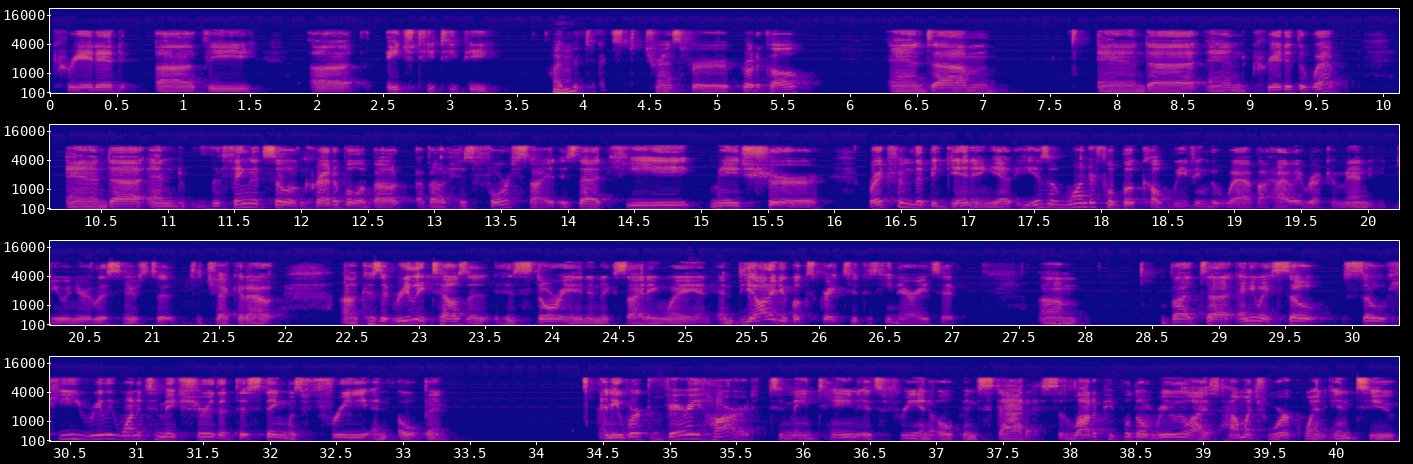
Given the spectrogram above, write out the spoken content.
created uh, the uh, HTTP, Hypertext Transfer Protocol, and um, and uh, and created the web. And uh, and the thing that's so incredible about about his foresight is that he made sure right from the beginning. He, has a wonderful book called Weaving the Web. I highly recommend you and your listeners to to check it out because it really tells a, his story in an exciting way. And and the audiobook's great too because he narrates it. Um, but uh, anyway, so so he really wanted to make sure that this thing was free and open and he worked very hard to maintain its free and open status. A lot of people don't realize how much work went into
